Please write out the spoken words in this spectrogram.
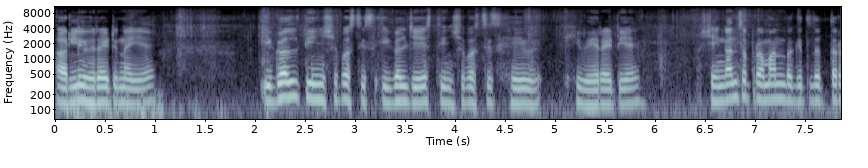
अर्ली व्हेरायटी नाही आहे इगल तीनशे पस्तीस इगल जे एस तीनशे पस्तीस हे ही व्हेरायटी आहे. शेंगांचं प्रमाण बघितलं तर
